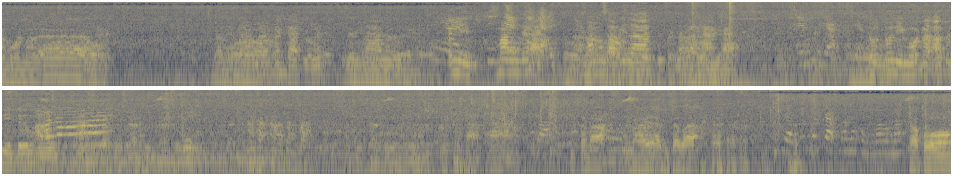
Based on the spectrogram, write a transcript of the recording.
ามอนมาแล้วจามอมานมาประกาศหลวงหลเสีวยงงมาตาแล้ลูวกอันนี้มั่งด้วยค่ะเออมั่งสาวิลาที่ประเวกาศลาตัวหาดีค่ะตัวตัวนี้มดนะเอาตัวนี้เติมเอาค่ะเอาตักบาตรเอากระดาษค่ะพิศวะมาแล้วพิศวะมาจับอะไรของเรานะครับผม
